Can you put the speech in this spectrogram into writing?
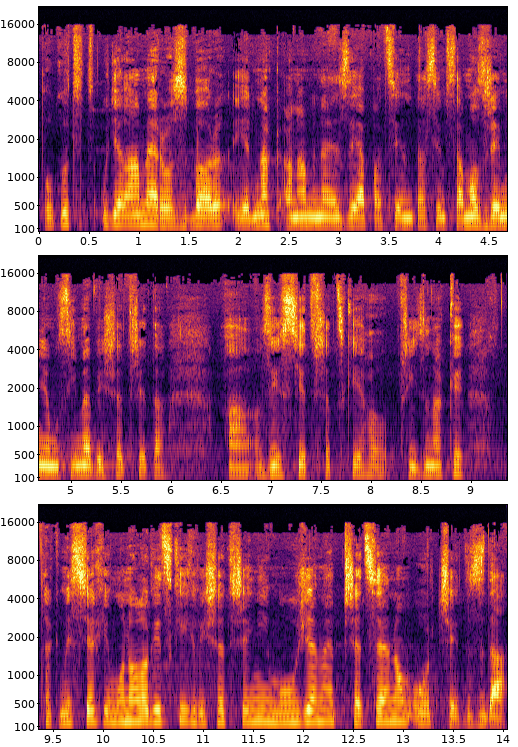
pokud uděláme rozbor jednak anamnézy a pacienta si samozřejmě musíme vyšetřit a, a zjistit všechny jeho příznaky, tak my z těch imunologických vyšetření můžeme přece jenom určit, zda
